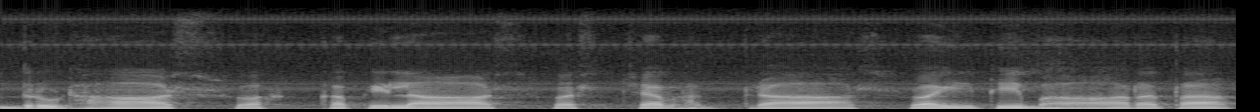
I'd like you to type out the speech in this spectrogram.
दृढाश्वः कपिलाश्वश्च भद्राश्व इति भारत।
